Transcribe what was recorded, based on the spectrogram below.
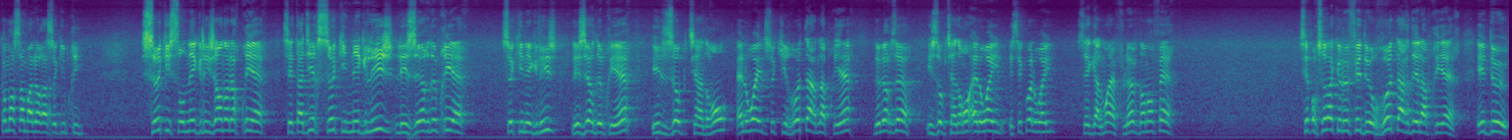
Comment ça malheur à ceux qui prient Ceux qui sont négligents dans leur prière, c'est-à-dire ceux qui négligent les heures de prière. Ceux qui négligent les heures de prière, ils obtiendront el ceux qui retardent la prière de leurs heures, ils obtiendront el Et c'est quoi el C'est également un fleuve dans l'enfer. C'est pour cela que le fait de retarder la prière et de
